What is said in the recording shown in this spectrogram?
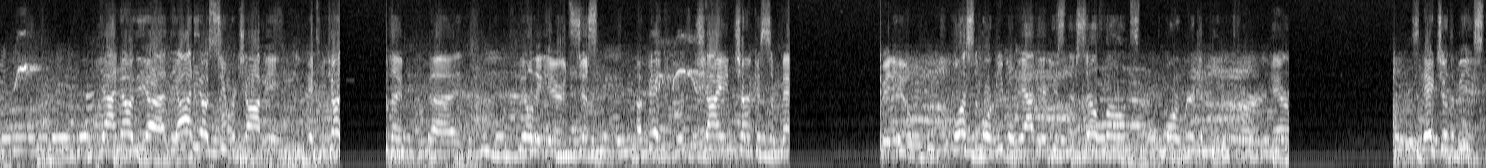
Yeah, I know the uh, the audio's super choppy. It's because of the, the building here. It's just a big, giant chunk of cement video. Plus, the more people we have here using their cell phones, the more we're competing for air. It's nature of the beast.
